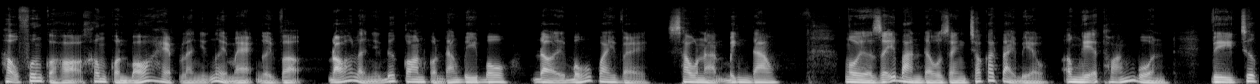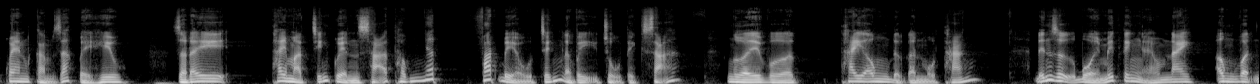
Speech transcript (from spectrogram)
Hậu phương của họ không còn bó hẹp là những người mẹ, người vợ. Đó là những đứa con còn đang bi bô, Đợi bố quay về Sau nạn binh đao. Ngồi ở dãy bàn đầu dành cho các đại biểu, Ông Nghĩa thoáng buồn Vì chưa quen cảm giác về hưu. Giờ đây, thay mặt chính quyền xã thống nhất, Phát biểu chính là vị chủ tịch xã, Người vừa thay ông được gần một tháng. Đến dự buổi meeting ngày hôm nay, ông vẫn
